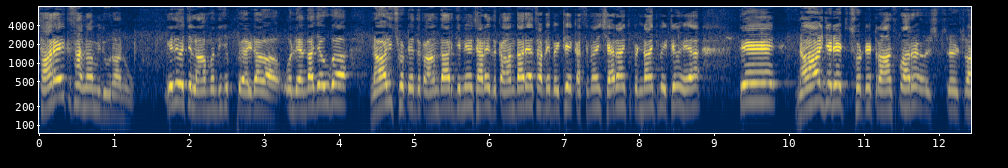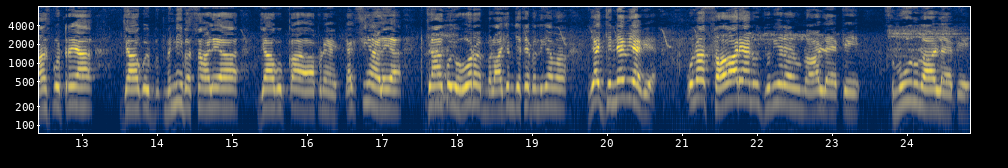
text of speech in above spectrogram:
ਸਾਰੇ ਕਿਸਾਨਾਂ ਮਜ਼ਦੂਰਾਂ ਨੂੰ ਇਹਦੇ ਵਿੱਚ ਲਾਮਬੰਦੀ 'ਚ ਪ- ਜਿਹੜਾ ਵਾ ਉਹ ਲੈਂਦਾ ਜਾਊਗਾ। ਨਾਲ ਹੀ ਛੋਟੇ ਦੁਕਾਨਦਾਰ ਜਿੰਨੇ ਸਾਰੇ ਦੁਕਾਨਦਾਰ ਆ ਸਾਡੇ ਬੈਠੇ ਕਸਬਿਆਂ 'ਚ, ਸ਼ਹਿਰਾਂ 'ਚ ਪਿੰਡਾਂ 'ਚ ਬੈਠੇ ਹੋਏ ਆ। ਤੇ ਨਾਲ ਜਿਹੜੇ ਛੋਟੇ ਟਰਾਂਸਪਰ ਟਰਾਂਸਪੋਰਟਰ ਆ ਜਾਂ ਕੋਈ ਮਿੰਨੀ ਬੱਸਾਂ ਵਾਲੇ ਆ ਜਾਂ ਕੋਈ ਕਾ- ਆਪਣੇ ਟੈਕਸੀਆਂ ਵਾਲੇ ਆ ਜਾਂ ਕੋਈ ਹੋਰ ਮੁਲਾਜ਼ਮ ਜਥੇਬੰਦੀਆਂ ਵਾ ਜਾਂ ਜਿੰਨੇ ਵੀ ਹੈਗੇ ਆ ਉਹਨਾਂ ਸਾਰਿਆਂ ਨੂੰ ਯੂਨੀਅਨਾਂ ਨੂੰ ਨਾਲ ਲੈ ਕੇ ਸਮੂਹ ਨੂੰ ਨਾਲ ਲੈ ਕੇ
